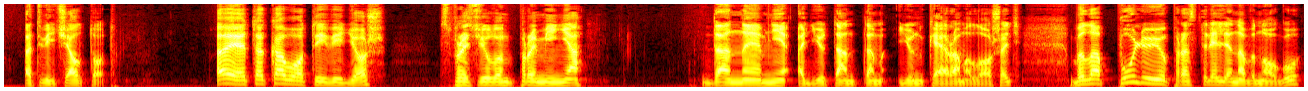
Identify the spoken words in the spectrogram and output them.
— отвечал тот. «А это кого ты ведешь?» — спросил он про меня. Данная мне адъютантом Юнкером лошадь была пулею прострелена в ногу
